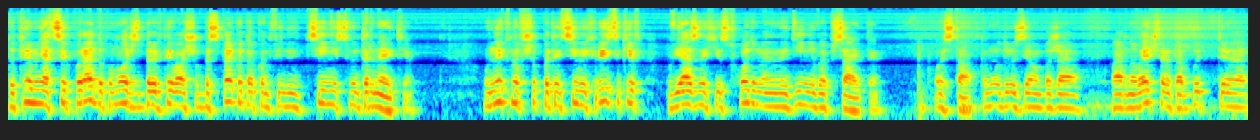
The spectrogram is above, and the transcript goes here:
дотримання цих порад допоможе зберегти вашу безпеку та конфіденційність в інтернеті, уникнувши потенційних ризиків, пов'язаних із входом на ненадійні веб-сайти. Ось так. Тому, друзі, я вам бажаю гарного вечора та будьте,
